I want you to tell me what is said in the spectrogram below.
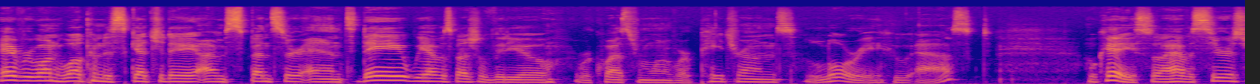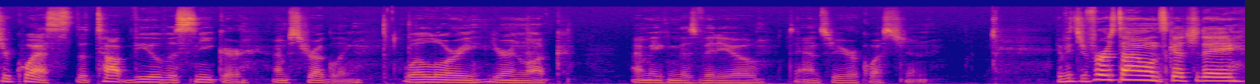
Hey everyone, welcome to Sketchaday. I'm Spencer, and today we have a special video request from one of our patrons, Lori, who asked, Okay, so I have a serious request, the top view of a sneaker. I'm struggling. Well, Lori, you're in luck. I'm making this video to answer your question. If it's your first time on Sketchaday,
